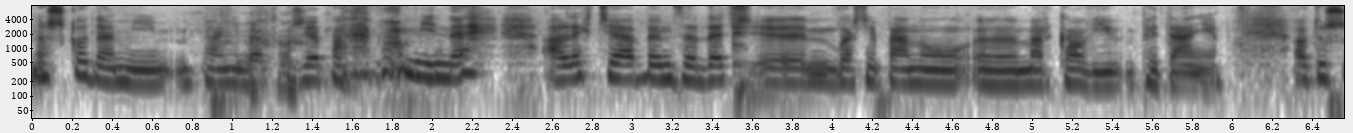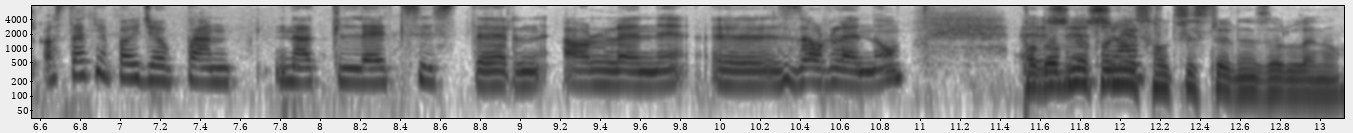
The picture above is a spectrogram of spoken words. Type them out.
No szkoda mi, pani Bartku, że ja pana pominę, ale chciałabym zadać właśnie panu e, Markowi pytanie. Otóż ostatnio powiedział pan na tle cystern Orleny, e, z Orlenu, Podobno to nie są cysterny z Orlenu.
